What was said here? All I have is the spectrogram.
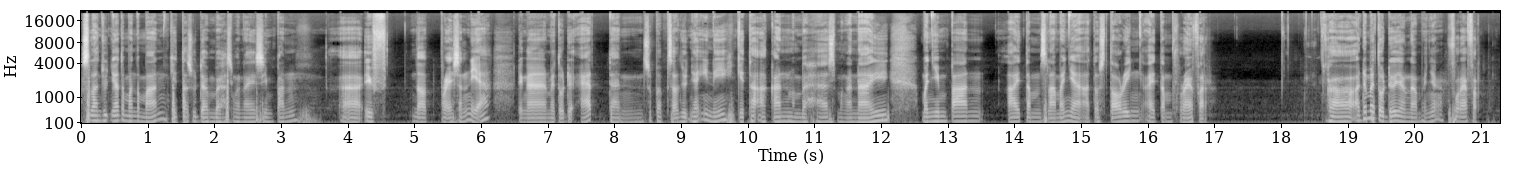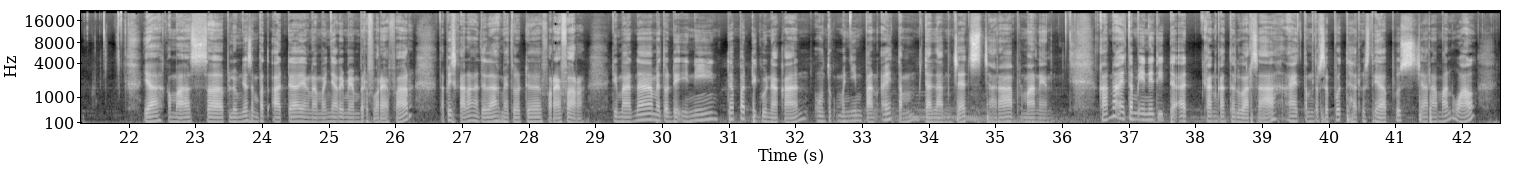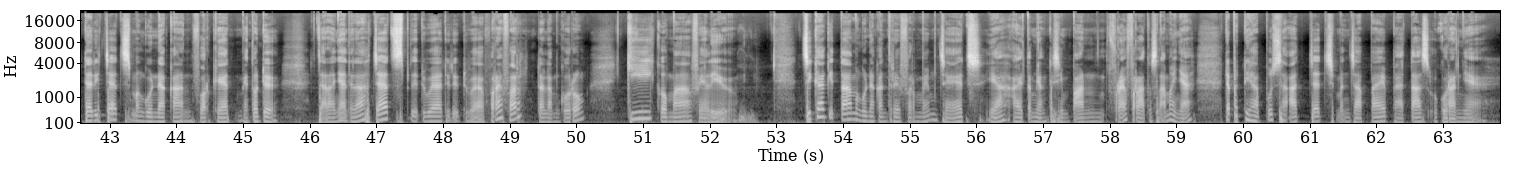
Selanjutnya teman-teman kita sudah membahas mengenai simpan uh, if not present ya dengan metode add dan sebab selanjutnya ini kita akan membahas mengenai menyimpan item selamanya atau storing item forever. Uh, ada metode yang namanya forever ya kemas sebelumnya sempat ada yang namanya remember forever tapi sekarang adalah metode forever di mana metode ini dapat digunakan untuk menyimpan item dalam chat secara permanen karena item ini tidak akan kadaluarsa, item tersebut harus dihapus secara manual dari chat menggunakan forget metode. Caranya adalah chat seperti dua dua forever dalam kurung key, value. Jika kita menggunakan driver memchat ya, item yang disimpan forever atau selamanya dapat dihapus saat chat mencapai batas ukurannya.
